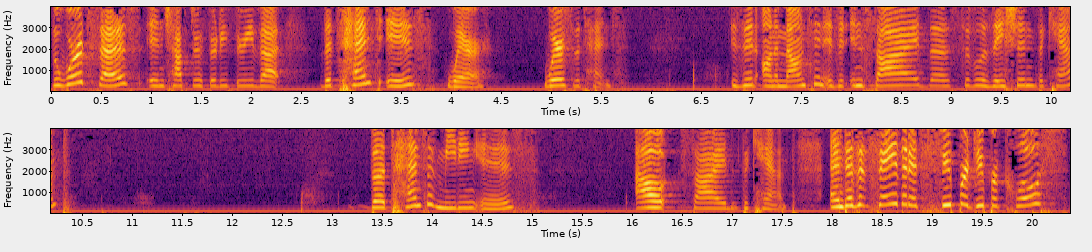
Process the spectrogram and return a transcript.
the word says in chapter 33 that the tent is where? Where's the tent? Is it on a mountain? Is it inside the civilization, the camp? The tent of meeting is outside the camp. And does it say that it's super duper close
